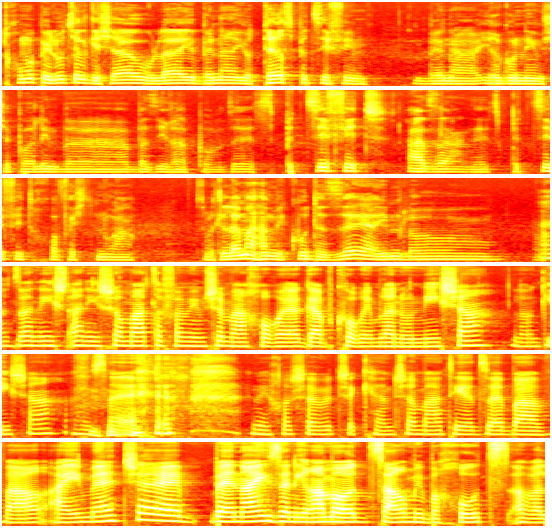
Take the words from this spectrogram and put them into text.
תחום הפעילות של גישה הוא אולי בין היותר ספציפיים בין הארגונים שפועלים בזירה פה. זה ספציפית עזה, זה ספציפית חופש תנועה. זאת אומרת, למה המיקוד הזה, האם לא אז אני, אני שומעת לפעמים שמאחורי הגב קוראים לנו נישה, לא גישה, אז אה, אני חושבת שכן שמעתי את זה בעבר. האמת שבעיניי זה נראה מאוד צר מבחוץ, אבל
